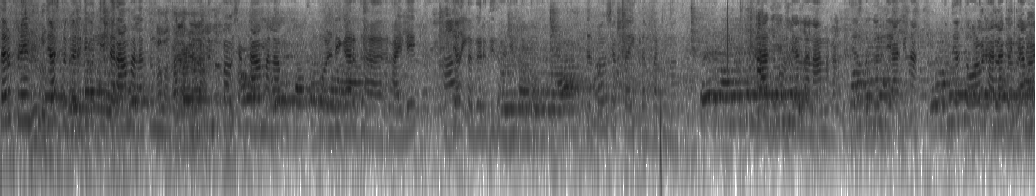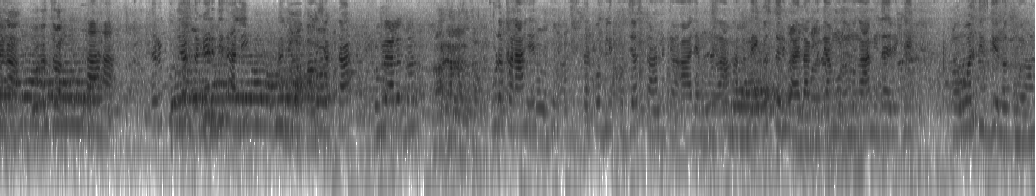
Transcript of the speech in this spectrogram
तर फ्रेंड खूप जास्त गर्दी होती तर आम्हाला तुम्ही पाहू शकता आम्हाला गोल्डीगर राहिले. खूप जास्त गर्दी झाली होती. तर पाहू शकता इकडं पाठीमाग. आज त्याला ना आम्हाला खूप जास्त गर्दी आली ना. खूप जास्त ओळखायला लागले त्यामुळे. ना हा हा. तर खूप जास्त गर्दी झाली. आणि पाहू शकता पुढं पण आहे. तर पब्लिक खूप जास्त आलं त्या आल्यामुळं आम्हाला नाही कस तरी व्हायला लागलं. त्यामुळं मग आम्ही डायरेक्टली वरतीच गेलो मग.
